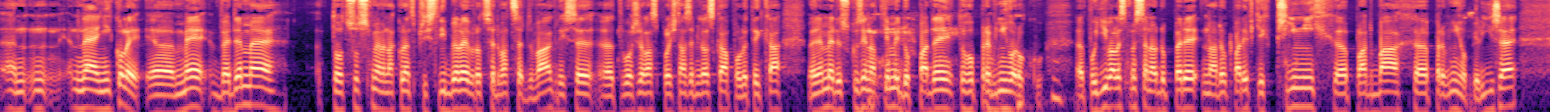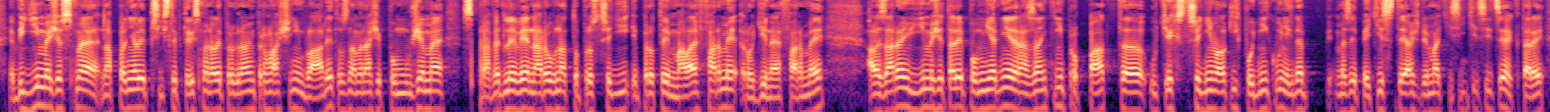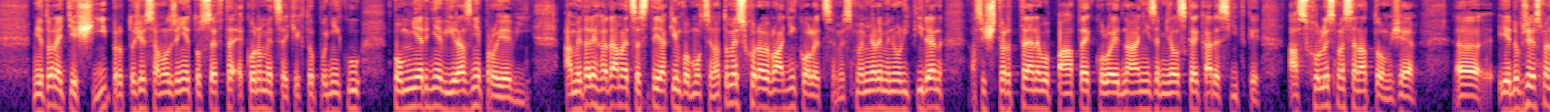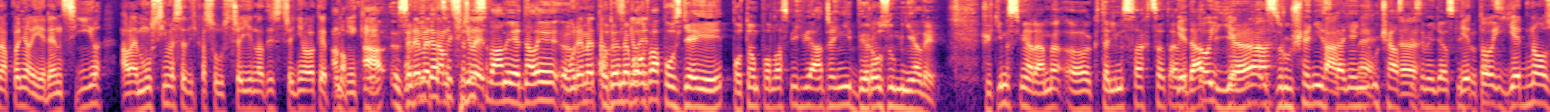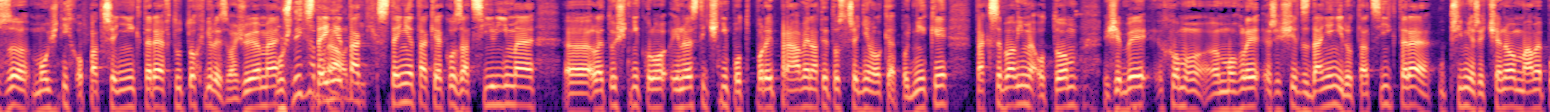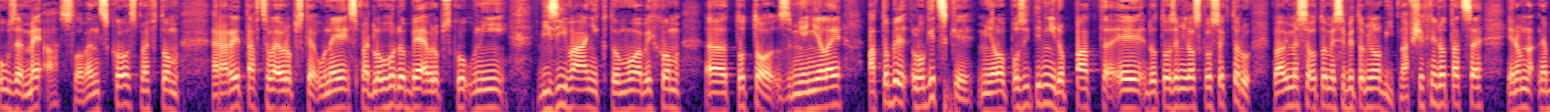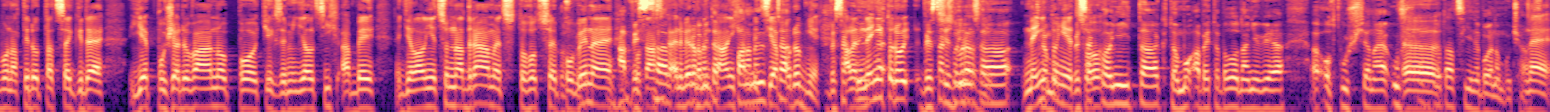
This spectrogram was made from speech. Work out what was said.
Ne, nikoli. Uh, my vedeme to, co jsme nakonec přislíbili v roce 22, když se eh, tvořila společná zemědělská politika, vedeme diskuzi nad těmi dopady toho prvního roku. Eh, podívali jsme se na dopady, na dopady v těch přímých eh, platbách prvního pilíře. Vidíme, že jsme naplnili příslip, který jsme dali programem prohlášením vlády, to znamená, že pomůžeme spravedlivě narovnat to prostředí i pro ty malé farmy, rodinné farmy, ale zároveň vidíme, že tady poměrně razantní propad u těch středně velkých podniků, někde mezi 500 až 2 tisíci hektary. Mě to netěší, protože samozřejmě to se v té ekonomice těchto podniků poměrně výrazně projeví. A my tady hledáme cesty, jak jim pomoci. Na tom je schoda ve vládní koalici. My jsme měli minulý týden asi čtvrté nebo páté kolo jednání zemědělské K10 a shodli jsme se na tom, že eh, je dobře, že jsme naplnili jeden cíl, ale musíme se teďka soustředit na ty středně velké podniky. Ano, a budeme tam cílit, s vámi jednali eh, budeme tam o den nebo dva později, potom podle svých vyjádření vyrozuměli, že tím směrem, eh, kterým se chcete vydat, je, jedna, je zrušení tak, zdanění ne, účastky zemědělských Je dotací. to jedno z možných opatření opatření, které v tuto chvíli zvažujeme. Možných stejně tak, stejně tak, jako zacílíme eh, letošní kolo investiční podpory právě na tyto středně velké podniky, tak se bavíme o tom, že bychom eh, mohli řešit zdanění dotací, které upřímně řečeno máme pouze my a Slovensko. Jsme v tom rarita v celé Evropské unii. Jsme dlouhodobě Evropskou unii vyzýváni k tomu, abychom eh, toto změnili a to by logicky mělo pozitivní dopad i do toho zemědělského sektoru. Bavíme se o tom, jestli by to mělo být na všechny dotace, jenom nebo na ty dotace, kde je požadováno po těch zemědělcích, aby dělal něco nad rámec toho, co je povinné, a vy otázka se, environmentálních ambicí a podobně. Ale není to, do, zdůraznit, není to něco... Vy se kloníte k tomu, aby to bylo daňově eh, odpuštěné u všech uh, dotací nebo jenom u části? Ne,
